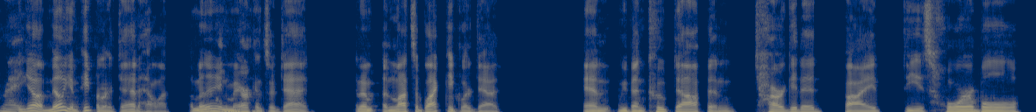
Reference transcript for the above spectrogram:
Right. You know, a million people are dead, Helen. A million. Americans are dead, and, um, and lots of black people are dead, and we've been cooped up and targeted by these horrible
